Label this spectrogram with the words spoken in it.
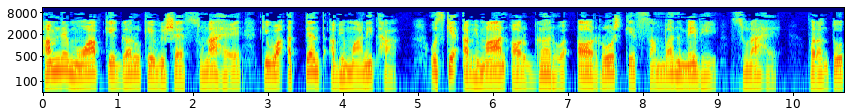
हमने मुआब के गर्व के विषय सुना है कि वह अत्यंत अभिमानी था। उसके अभिमान और गर्व और रोष के संबंध में भी सुना है। परंतु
